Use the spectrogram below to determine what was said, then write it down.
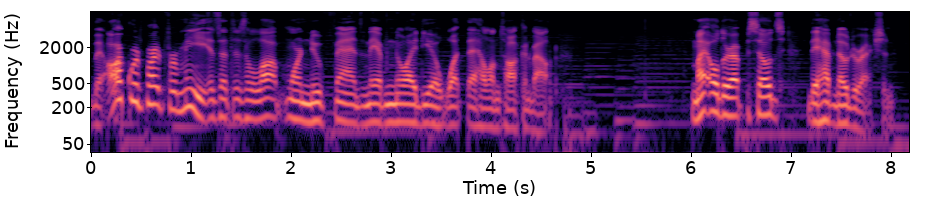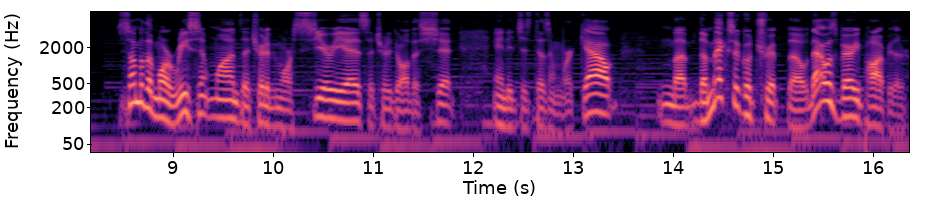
the awkward part for me is that there's a lot more new fans, and they have no idea what the hell I'm talking about. My older episodes, they have no direction. Some of the more recent ones, I try to be more serious. I try to do all this shit, and it just doesn't work out. But the Mexico trip, though, that was very popular.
